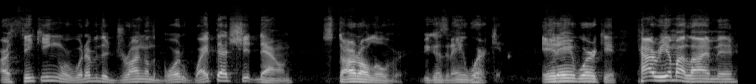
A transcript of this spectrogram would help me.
are thinking or whatever they're drawing on the board, wipe that shit down, start all over because it ain't working. It ain't working. Kyrie, am I lying, man?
